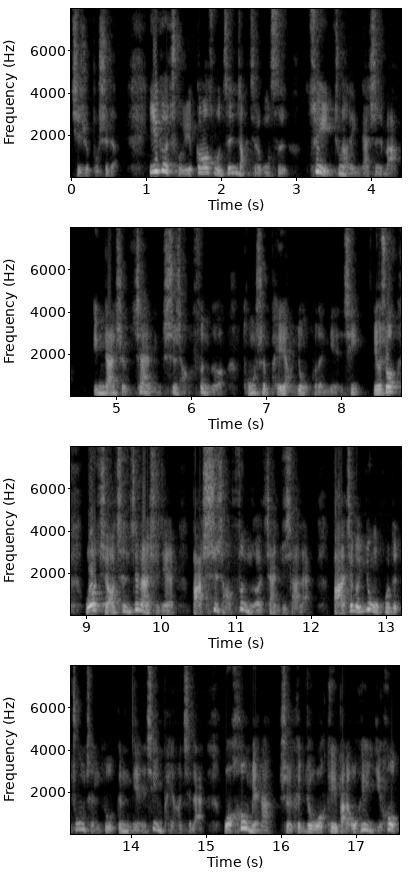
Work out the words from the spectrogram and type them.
其实不是的，一个处于高速增长期的公司，最重要的应该是什么？应该是占领市场份额，同时培养用户的粘性。比如说，我只要趁这段时间把市场份额占据下来，把这个用户的忠诚度跟粘性培养起来，我后面呢是可就我可以把它，我可以以后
